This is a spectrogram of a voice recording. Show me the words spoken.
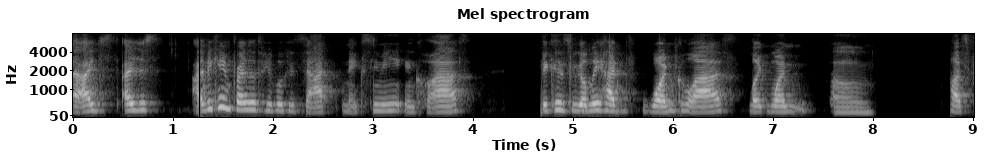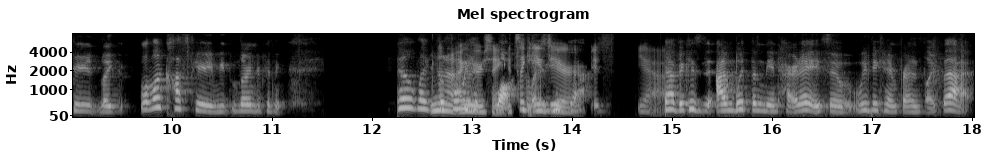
I just, I just, I became friends with people who sat next to me in class because we only had one class, like one oh. Class period, like well, not class period. We learned different things. You know, like No, no, before I you're saying. It's like easier. Yeah. It's yeah. yeah, because I'm with them the entire day, so we became friends like that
